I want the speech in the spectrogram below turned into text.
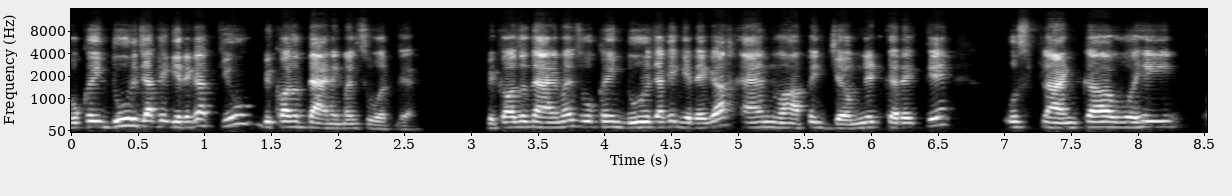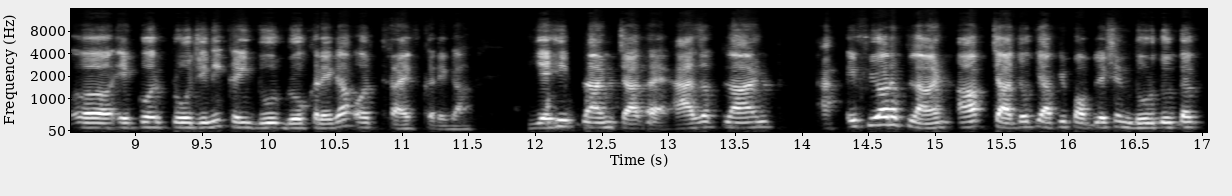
वो कहीं दूर जाके गिरेगा। क्यों? Because of the animals over there because of the animals वो कहीं दूर जाके गिरेगा एंड वहाँ पे जर्मिनेट करके उस प्लांट का वही एक और प्रोजिनी कहीं दूर ग्रो करेगा और थ्राइव करेगा। यही प्लांट चाहता है। As a plant if you are a plant आप चाहते हो कि आपकी पॉपुलेशन दूर दूर तक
